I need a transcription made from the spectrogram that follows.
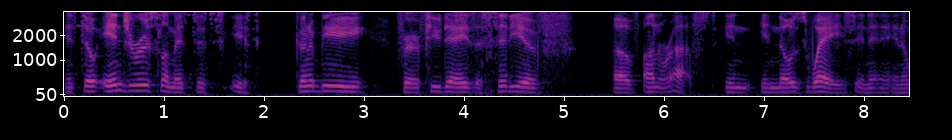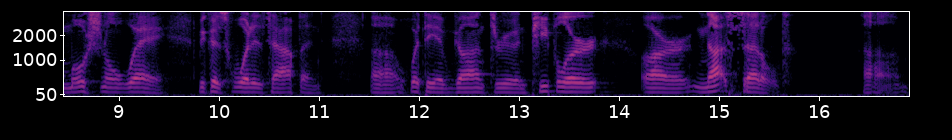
And so in Jerusalem, it's, it's, it's going to be, for a few days, a city of, of unrest in, in those ways, in, an emotional way, because what has happened, uh, what they have gone through, and people are, are not settled. Um,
